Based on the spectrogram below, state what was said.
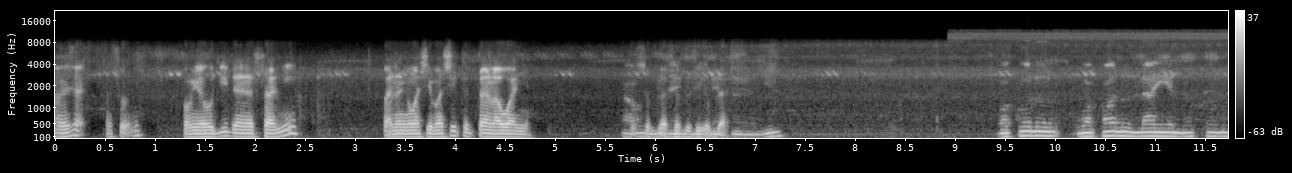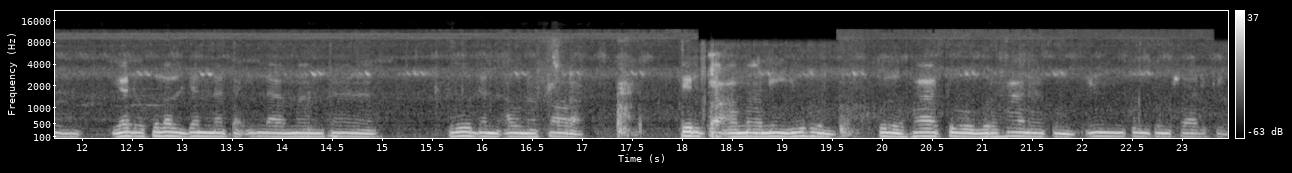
Ah, Ustaz, masuk ni. Kaum Yahudi dan Nasrani pandangan masing-masing tentang lawannya. Sebelas satu tiga belas. Wakul wakul la yadukul yadukul al jannah illa man kana hudan atau nasara. Tilka amani yuhum kul hatu burhanakum in kuntum sadikin.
